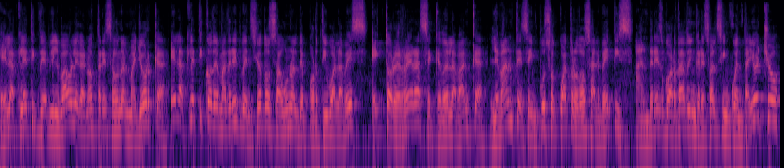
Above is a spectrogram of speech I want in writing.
El Athletic de Bilbao le ganó 3 a 1 al Mallorca. El Atlético de Madrid venció 2 a 1 al Deportivo Alavés. Héctor Herrera se quedó en la banca. Levante se impuso 4 a 2 al Betis. Andrés Guardado ingresó al 58,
